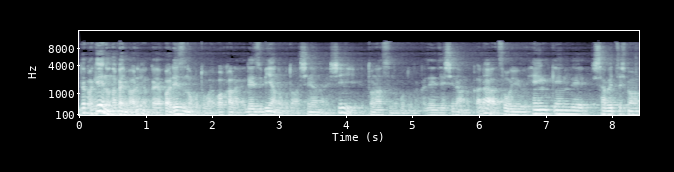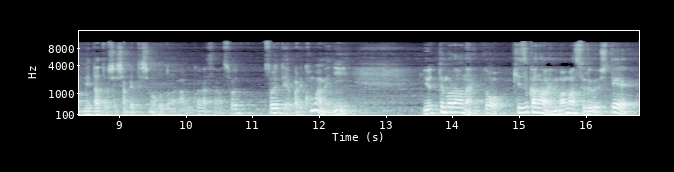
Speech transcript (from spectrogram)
だからゲイの中にもあるやんか、やっぱりレズのことは分からない。レズビアンのことは知らないし、トランスのことなんか全然知らんから、そういう偏見で喋ってしまう、ネタとして喋ってしまうことがあるからさ、それそれってやっぱりこまめに言ってもらわないと気づかないままスルーして、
